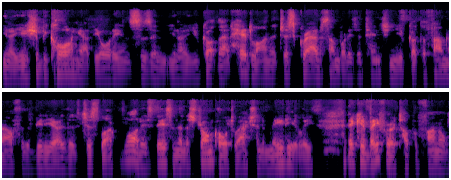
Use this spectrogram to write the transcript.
you know you should be calling out the audiences and you know you've got that headline that just grabs somebody's attention. You've got the thumbnail for the video that's just like what is this? And then a strong call to action immediately. It could be for a top of funnel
